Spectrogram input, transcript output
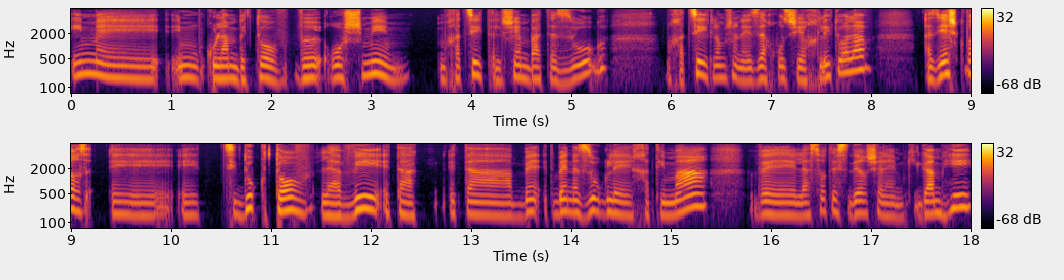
אם, אה, אם כולם בטוב ורושמים מחצית על שם בת הזוג, מחצית, לא משנה איזה אחוז שיחליטו עליו, אז יש כבר אה, אה, צידוק טוב להביא את, ה, את, ה, את בן הזוג לחתימה ולעשות הסדר שלהם, כי גם היא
